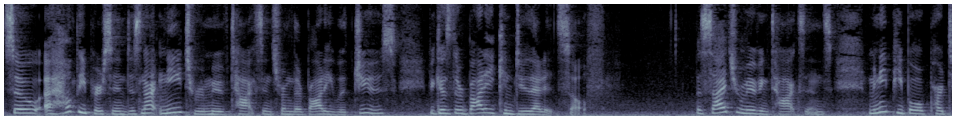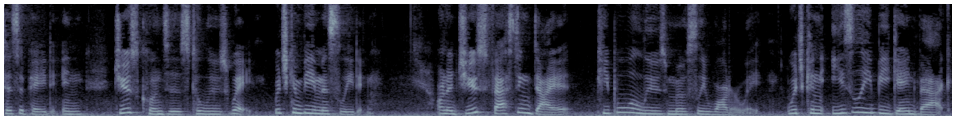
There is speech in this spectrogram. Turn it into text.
So, a healthy person does not need to remove toxins from their body with juice because their body can do that itself. Besides removing toxins, many people participate in juice cleanses to lose weight, which can be misleading. On a juice fasting diet, people will lose mostly water weight which can easily be gained back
